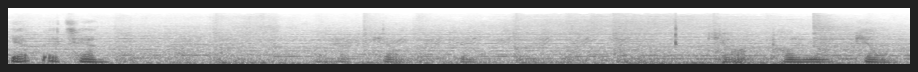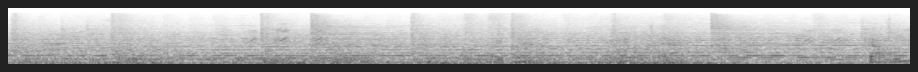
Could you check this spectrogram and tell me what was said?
Yep, it's him. Kill him. Kill him. Kill him. Pull him up. Kill him. Right there. Right there. Got him?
